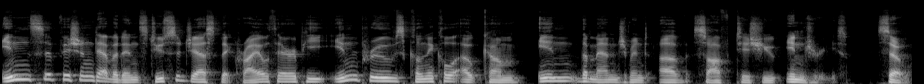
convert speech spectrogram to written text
insufficient evidence to suggest that cryotherapy improves clinical outcome in the management of soft tissue injuries. So,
